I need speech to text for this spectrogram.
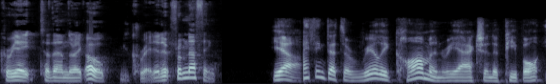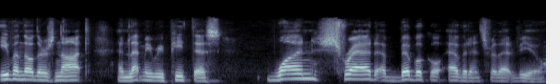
create to them, they're like, oh, you created it from nothing. Yeah, I think that's a really common reaction to people, even though there's not, and let me repeat this, one shred of biblical evidence for that view.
